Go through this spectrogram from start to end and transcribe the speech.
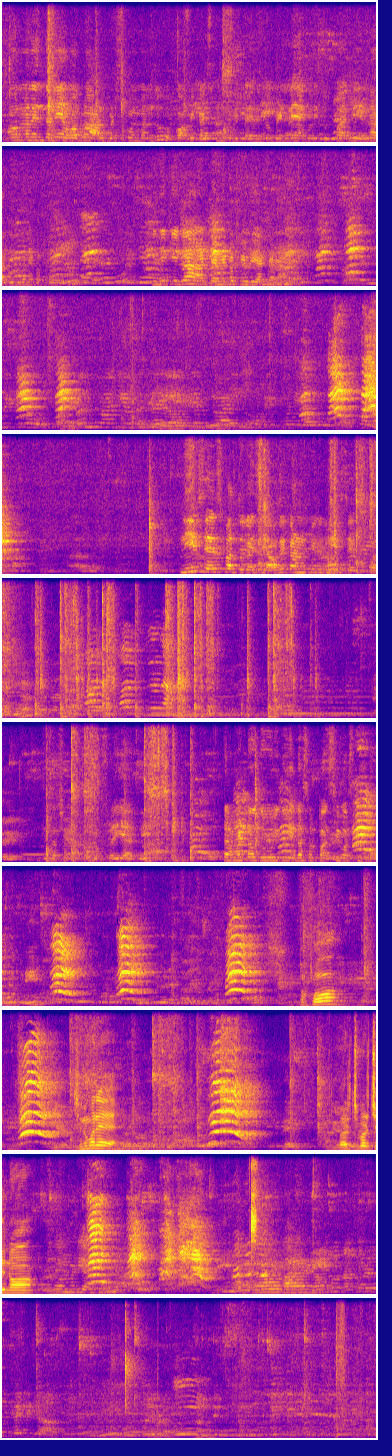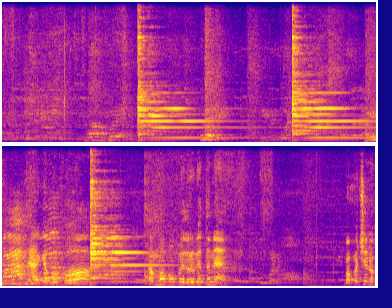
ಅವ್ರ ಮನೆಯಿಂದನೇ ಯಾವಾಗಲೂ ಹಾಲು ಬಿಡಿಸ್ಕೊಂಡ್ಬಂದು ಕಾಫಿ ಕಾಯಿಸ್ಕೊಂಡು ಕುಡಿತಾ ಇರೋದು. ಬೆಣ್ಣೆ ಆಗಲಿ, ತುಪ್ಪ ಆಗಲಿ ಎಲ್ಲ ಅಲ್ಲಿಂದನೇ ಬರ್ತಾ ಇತ್ತು. ಇದಕ್ಕೀಗ ಟೊಮೆಟೊ ಪ್ಯೂರಿ ಹಾಕೋಣ ನೀರು ಸೇರಿಸ್ಬಾರ್ದು ಗೈಸ್ ಯಾವುದೇ ಕಾರಣಕ್ಕೂ ಇದಕ್ಕೆ ನೀರು ಸೇರಿಸ್ಬಾರ್ದು ಇದೆಲ್ಲ ಚೆನ್ನಾಗಿ ಫ್ರೈ ಆಗಲಿ ಟೊಮೆಟೊದು ಇದು ಎಲ್ಲ ಸ್ವಲ್ಪ ಹಸಿ ವಾಸನೆ ಎಲ್ಲ ಹೋಗ್ಲಿ ಪಪ್ಪು ಚಿನ್ನು ಮರೆ ಬರ್ಚಿನೋ ಯಾಕೆ ಪಾಪ? ತಮ್ಮ ಪಾಪ ಎದುರುಗತ್ತಾನೆ. ಪಾಪ ಚಿನ್ನು.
